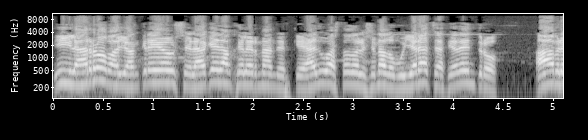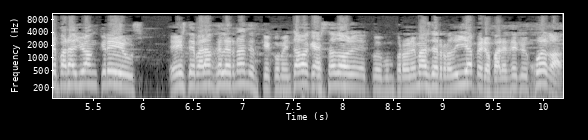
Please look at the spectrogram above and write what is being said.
Y la roba Joan Creus. Se la queda Ángel Hernández, que Edu ha estado lesionado. Bullarache hacia adentro. Abre para Joan Creus. Este para Ángel Hernández, que comentaba que ha estado con problemas de rodilla, pero parece que juega.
